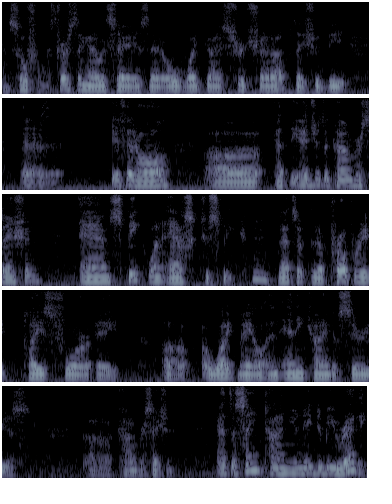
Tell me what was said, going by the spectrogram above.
and so forth. First thing I would say is that old white guys should shut up. They should be, uh, if at all, uh, at the edge of the conversation and speak when asked to speak. Hmm. That's a, an appropriate place for a, uh, a white male in any kind of serious uh, conversation. At the same time, you need to be ready.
